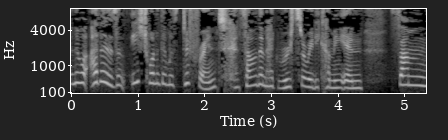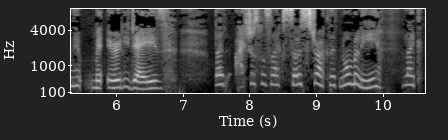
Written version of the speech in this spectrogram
And there were others, and each one of them was different. And some of them had roots already coming in, some early days. But I just was like so struck that normally, like,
